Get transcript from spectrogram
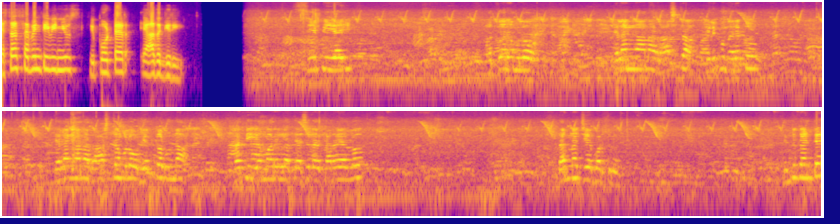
SR seven TV news reporter Yadagiri. CPI ఆధ్వర్యంలో తెలంగాణ రాష్ట్ర పిలుపు మేరకు తెలంగాణ రాష్ట్రంలో ఎక్కడున్న ప్రతి ఎంఆర్ఎల్ తహసీల్దార్ కార్యాలయంలో ధర్నా చేపడుతున్నాం ఎందుకంటే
